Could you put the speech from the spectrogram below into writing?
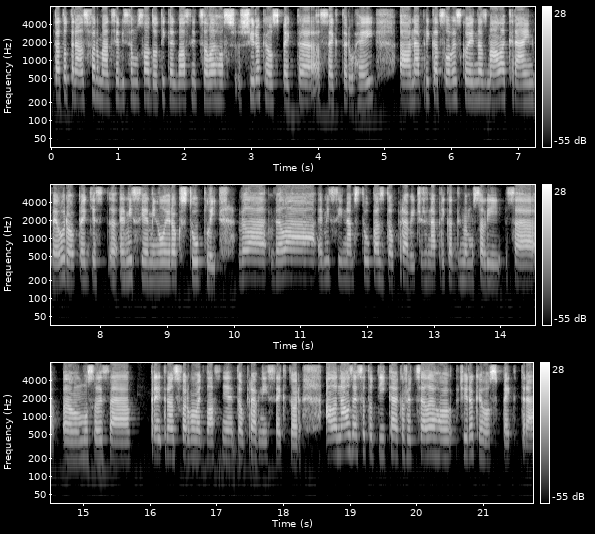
Táto transformácia by sa musela dotýkať vlastne celého širokého spektra sektoru. Hej. A napríklad Slovensko je jedna z mála krajín v Európe, kde emisie minulý rok stúpli. Veľa, veľa emisí nám stúpa z dopravy, čiže napríklad by sme museli sa, um, museli sa pretransformovať vlastne dopravný sektor. Ale naozaj sa to týka akože celého širokého spektra.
